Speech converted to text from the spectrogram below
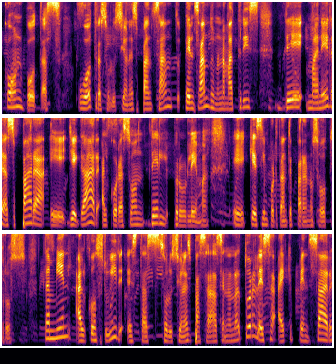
con botas u otras soluciones, pensando, pensando en una matriz de maneras para eh, llegar al corazón del problema eh, que es importante para nosotros. También al construir estas soluciones basadas en la naturaleza, hay que pensar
